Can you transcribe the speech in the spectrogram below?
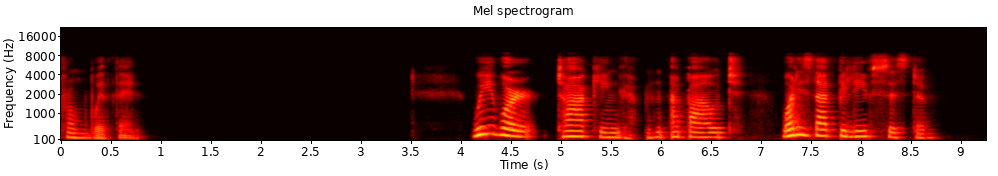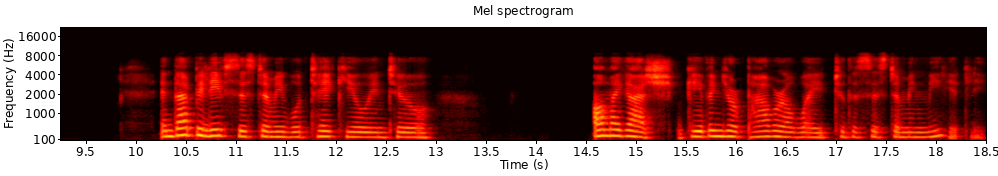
from within. We were talking about what is that belief system and that belief system, it will take you into, oh my gosh, giving your power away to the system immediately.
